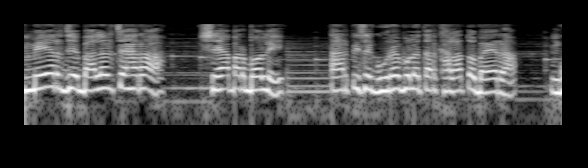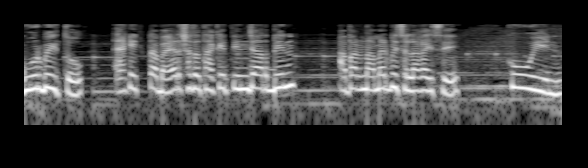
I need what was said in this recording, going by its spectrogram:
মেয়ের যে বালের চেহারা, সে আবার বলে, তার পিছে ঘুরে বলে তার খালাতো ভাইয়েরা, ঘুরবেই তো। এক একটা ভাইয়ের সাথে থাকে তিন চার দিন, আবার নামের পিছে লাগাইছে। কুইন।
